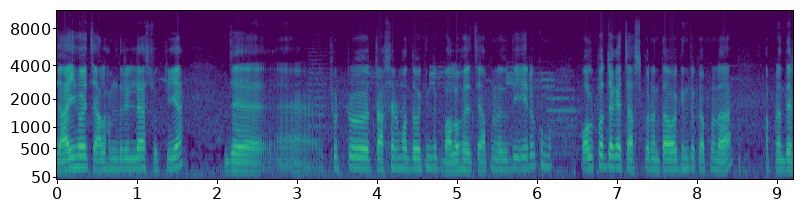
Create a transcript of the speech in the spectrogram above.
যাই হয়েছে আলহামদুলিল্লাহ শুক্রিয়া। যে ছোট্ট চাষের মধ্যেও কিন্তু ভালো হয়েছে। আপনারা যদি এরকম অল্প জায়গায় চাষ করেন, তাও কিন্তু আপনারা আপনাদের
